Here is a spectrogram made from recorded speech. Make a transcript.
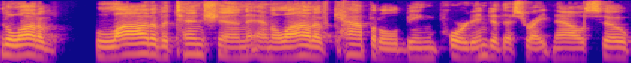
A lot of lot of attention and a lot of capital being poured into this right now. So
